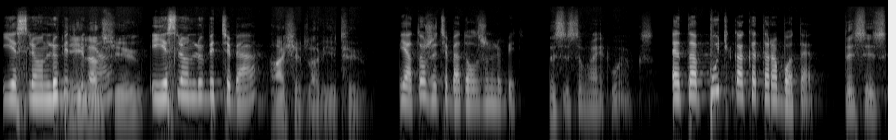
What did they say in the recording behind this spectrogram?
Если Он любит He меня, loves you. и если Он любит тебя, I should love you too. я тоже тебя должен любить. This is the way it works. Это путь, как это работает. This is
